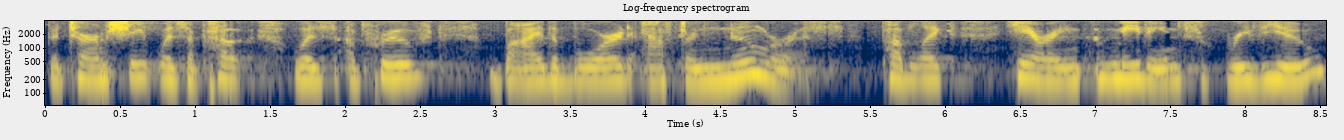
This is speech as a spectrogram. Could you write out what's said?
The term sheet was, was approved by the board after numerous public hearing meetings, review,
